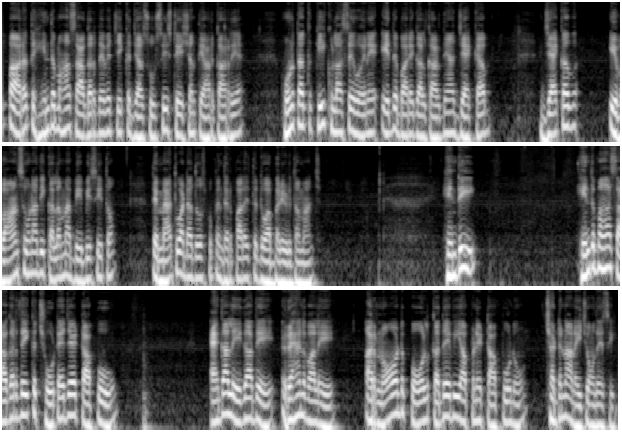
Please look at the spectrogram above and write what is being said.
ਭਾਰਤ ਹਿੰਦ ਮਹਾਸਾਗਰ ਦੇ ਵਿੱਚ ਇੱਕ ਜਾਸੂਸੀ ਸਟੇਸ਼ਨ ਤਿਆਰ ਕਰ ਰਿਹਾ ਹੈ। ਹੁਣ ਤੱਕ ਕੀ ਖੁਲਾਸੇ ਹੋਏ ਨੇ ਇਹਦੇ ਬਾਰੇ ਗੱਲ ਕਰਦੇ ਹਾਂ ਜੈਕਬ। ਜੈਕਬ ਇਵਾਨਸ ਉਹਨਾਂ ਦੀ ਕਲਮ ਹੈ BBC ਤੋਂ ਤੇ ਮੈਂ ਤੁਹਾਡਾ ਦੋਸਤ ਭੁਪਿੰਦਰ ਪਾਲੇ ਤੇ ਦੁਆਬਾ ਰੇਡੀਓ ਦਾ ਮੰਚ। ਹਿੰਦੀ, ਹਿੰਦ ਮਹਾਸਾਗਰ ਦੇ ਇੱਕ ਛੋਟੇ ਜਿਹੇ ਟਾਪੂ ਐਗਾਲੇਗਾ ਦੇ ਰਹਿਣ ਵਾਲੇ ਅਰਨੋਡ ਪੋਲ ਕਦੇ ਵੀ ਆਪਣੇ ਟਾਪੂ ਨੂੰ ਛੱਡਣਾ ਨਹੀਂ ਚਾਹੁੰਦੇ ਸੀ।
